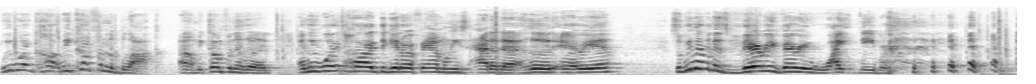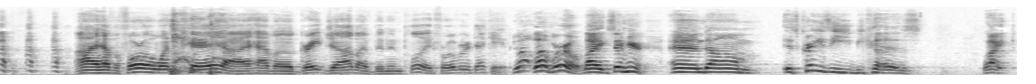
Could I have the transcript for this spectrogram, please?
We work hard. We come from the block. Um, we come from the hood, and we worked hard to get our families out of that hood area. So we live in this very, very white neighborhood. I have a 401k. I have a great job. I've been employed for over a decade. No, no, for real. Like, same here. And um, it's crazy because, like,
